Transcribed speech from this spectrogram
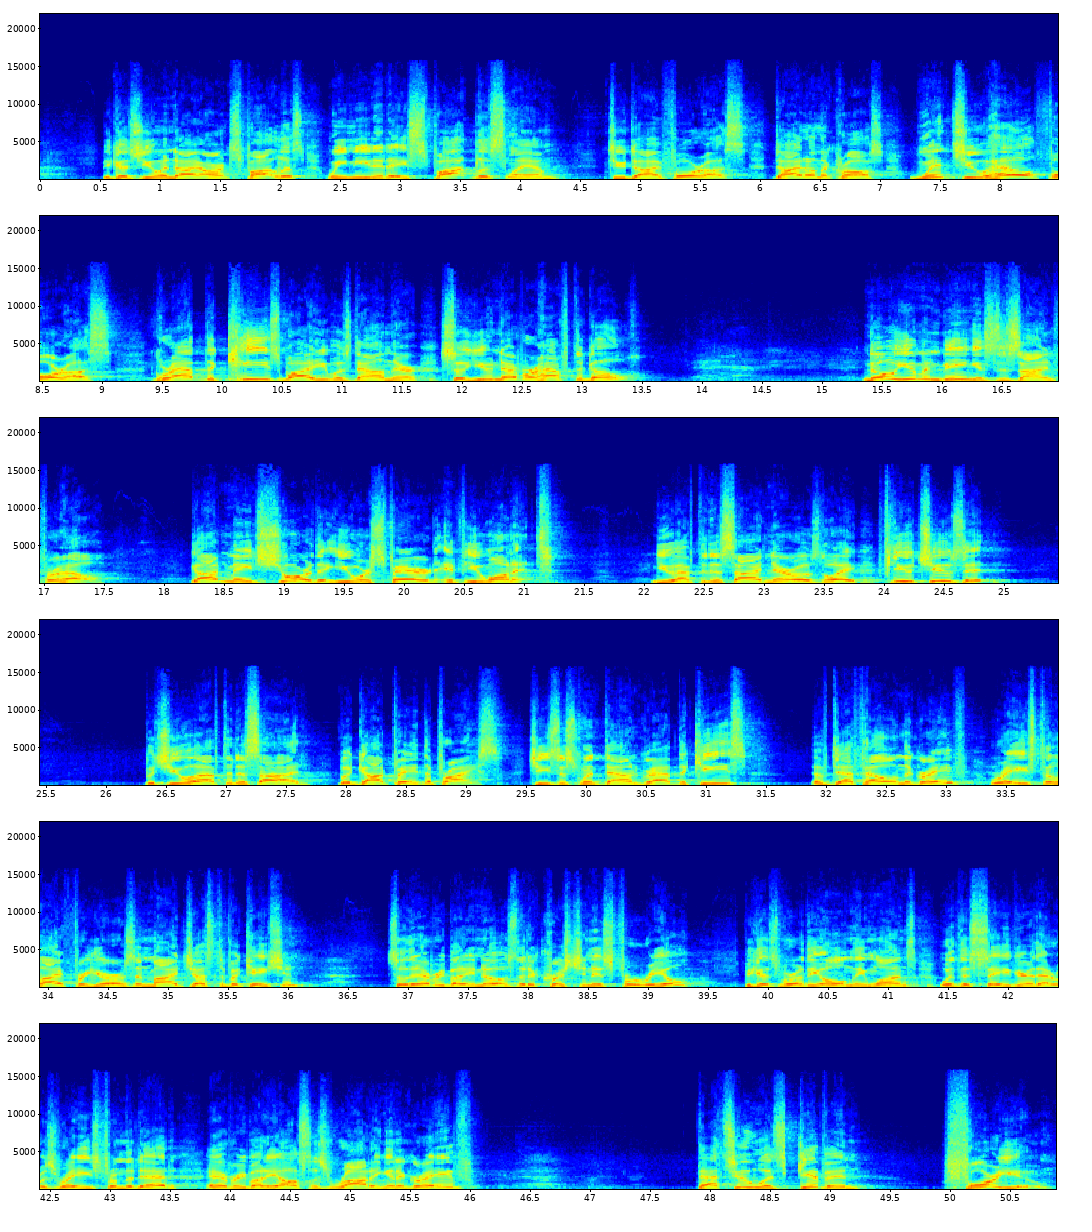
because you and I aren't spotless. We needed a spotless lamb to die for us, died on the cross, went to hell for us, grabbed the keys while he was down there, so you never have to go. No human being is designed for hell. God made sure that you were spared if you want it. You have to decide, narrow is the way. Few choose it, but you will have to decide. But God paid the price. Jesus went down, grabbed the keys of death, hell, and the grave, raised to life for yours and my justification, so that everybody knows that a Christian is for real. Because we're the only ones with a Savior that was raised from the dead. Everybody else is rotting in a grave. That's who was given for you.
